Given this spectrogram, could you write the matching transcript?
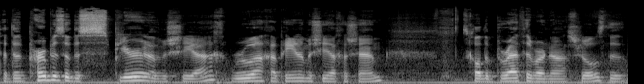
That the purpose of the Spirit of Mashiach, Ruach Apeinu Mashiach Hashem, it's called the breath of our nostrils, the,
